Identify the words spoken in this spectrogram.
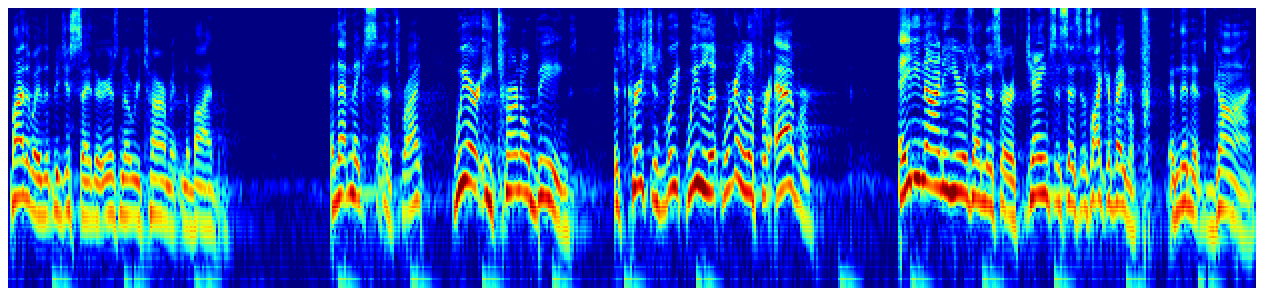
By the way, let me just say there is no retirement in the Bible. And that makes sense, right? We are eternal beings. As Christians, we, we we're going to live forever. 80, 90 years on this earth. James says it's like a vapor, and then it's gone.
